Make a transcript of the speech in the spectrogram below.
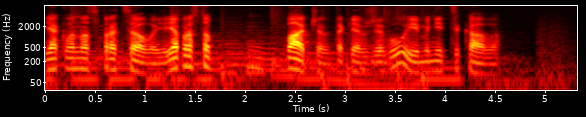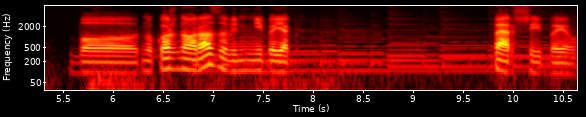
Як воно спрацьовує. Я просто бачив таке вживу і мені цікаво. Бо ну, кожного разу він ніби як перший бив.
